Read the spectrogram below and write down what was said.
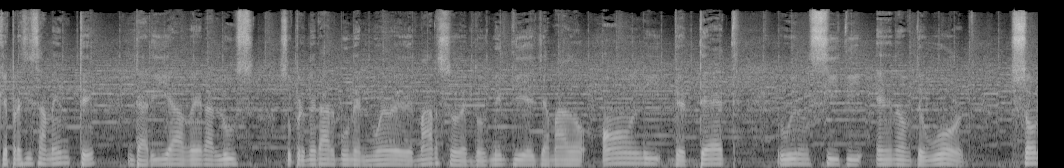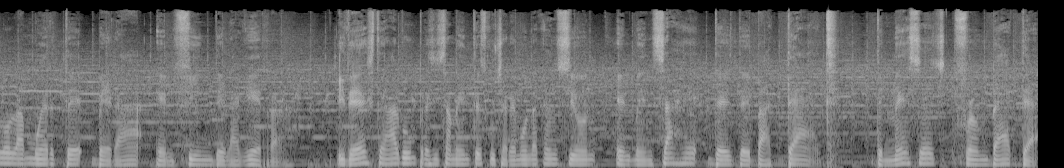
que precisamente daría a ver a luz su primer álbum el 9 de marzo del 2010 llamado Only the Dead Will See the End of the World. Solo la muerte verá el fin de la guerra. Y de este álbum precisamente escucharemos la canción El mensaje desde Bagdad, The Message from Baghdad.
